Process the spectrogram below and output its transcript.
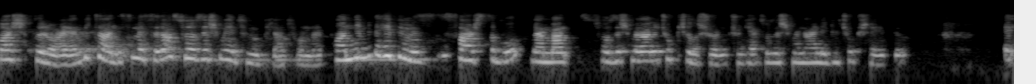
başlıkları var. Yani bir tanesi mesela sözleşme yönetimi platformları. Pandemide hepimiz sarstı bu. Yani ben sözleşmelerle çok çalışıyorum çünkü yani sözleşmelerle ilgili çok şey yapıyorum. E,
